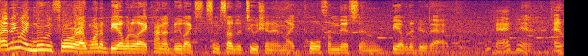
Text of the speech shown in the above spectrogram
But I think like moving forward, I want to be able to like kind of do like some substitution and like pull from this and be able to do that. Okay. Yeah. And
